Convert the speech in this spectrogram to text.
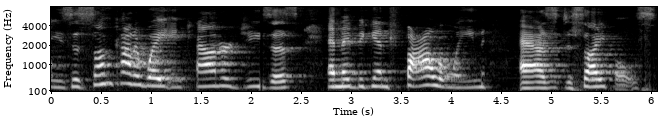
Jesus, some kind of way encountered Jesus, and they began following as disciples.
